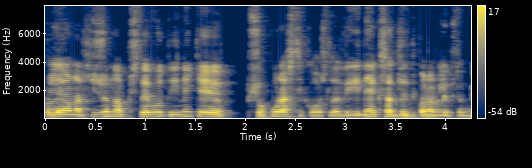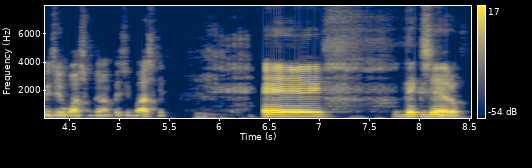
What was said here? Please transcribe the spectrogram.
πλέον αρχίζω να πιστεύω ότι είναι και πιο κουραστικός. Δηλαδή είναι εξαντλητικό να βλέπεις τον BJ Washington να παίζει μπάσκετ. Ε, δεν ξέρω.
